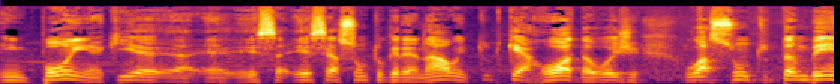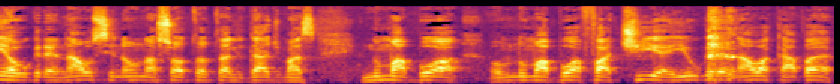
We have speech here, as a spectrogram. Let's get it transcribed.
impõem aqui uh, esse, esse assunto Grenal, em tudo que é roda hoje, o assunto também é o Grenal, se não na sua totalidade, mas numa boa, numa boa fatia, e o Grenal acaba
